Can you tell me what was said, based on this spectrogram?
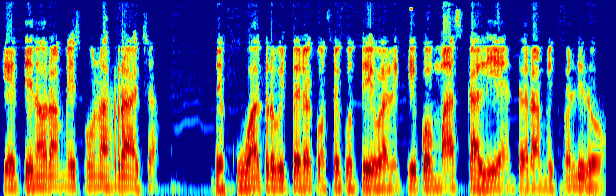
que tiene ahora mismo una racha de cuatro victorias consecutivas, el equipo más caliente ahora mismo el Lidón.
